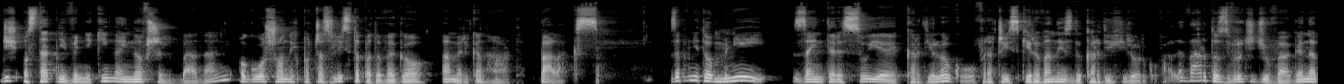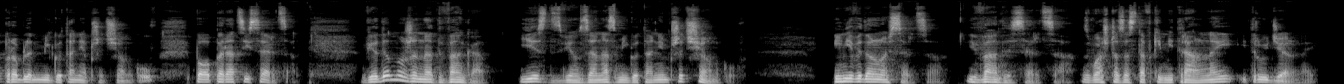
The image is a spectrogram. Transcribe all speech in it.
Dziś ostatnie wyniki najnowszych badań ogłoszonych podczas listopadowego American Heart, PALAX. Zapewne to mniej zainteresuje kardiologów, raczej skierowany jest do kardiochirurgów, ale warto zwrócić uwagę na problem migotania przedsionków po operacji serca. Wiadomo, że nadwaga jest związana z migotaniem przedsionków i niewydolność serca, i wady serca, zwłaszcza zastawki mitralnej i trójdzielnej.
